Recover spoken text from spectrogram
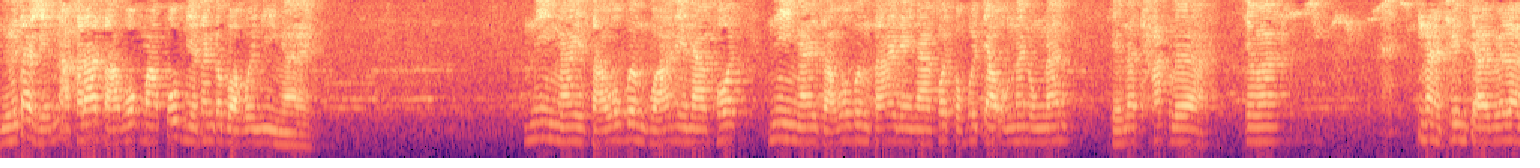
หรือถ้าเห็นอัครสาวกมาปุ๊บเนี่ยท่านก็บอกไว่านี่ไง นี่ไงสาวกเบื้องขวาในอนาคต นี่ไงสาวกเบื้องซ้ายในอนาคตของพระเจ้าองค์นั้นองค์นั้น เห็นแล้วทักเลยใช่ไหมน่าชื่นใจไหมล่ะ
